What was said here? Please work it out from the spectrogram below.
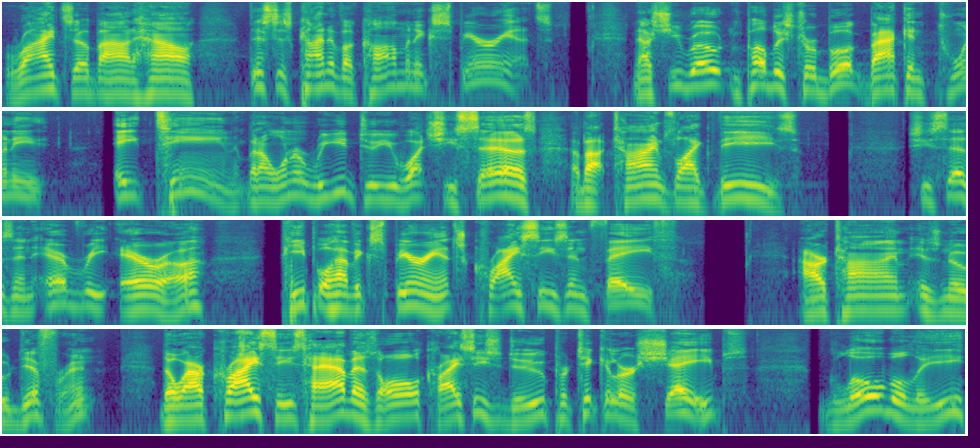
writes about how this is kind of a common experience. Now, she wrote and published her book back in 2018, but I want to read to you what she says about times like these. She says, In every era, people have experienced crises in faith. Our time is no different. Though our crises have, as all crises do, particular shapes, globally,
